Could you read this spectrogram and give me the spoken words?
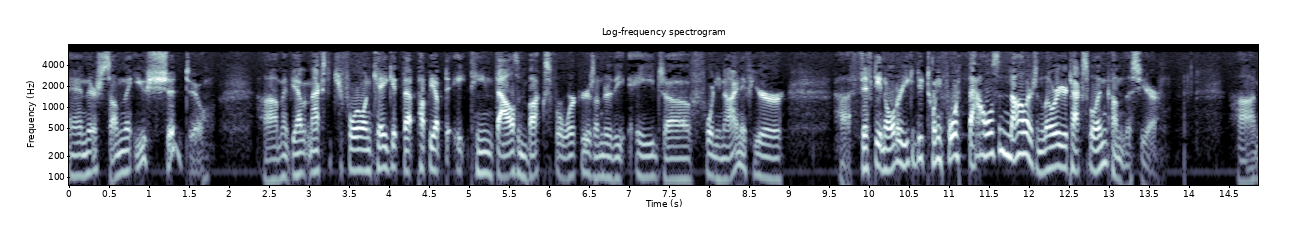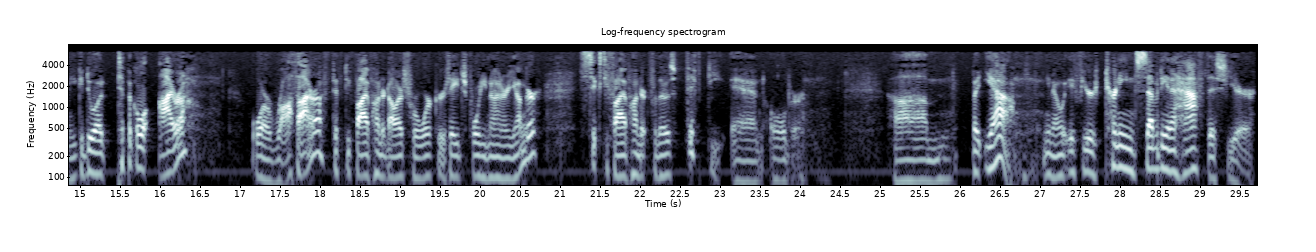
and there's some that you should do. Um, if you haven't maxed out your 401k, get that puppy up to 18,000 bucks for workers under the age of 49. If you're uh, 50 and older, you can do $24,000 and lower your taxable income this year. Um, you could do a typical IRA or Roth IRA, $5,500 for workers age 49 or younger, $6,500 for those 50 and older. Um, but yeah, you know, if you're turning 70 and a half this year,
